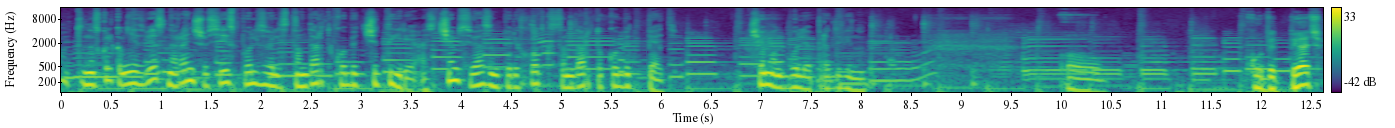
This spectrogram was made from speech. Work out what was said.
Вот, насколько мне известно, раньше все использовали стандарт COBIT 4, а с чем связан переход к стандарту COBIT 5? Чем он более продвинут? COBIT 5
